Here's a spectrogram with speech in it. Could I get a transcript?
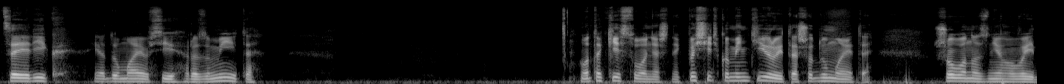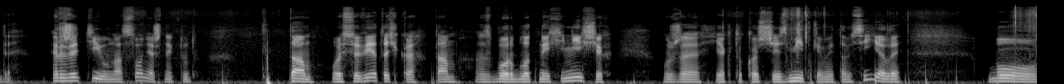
Цей рік, я думаю, всі розумієте. Отакий соняшник. Пишіть, коментуйте, що думаєте, що воно з нього вийде. Ржеті у нас соняшник тут. Там ось веточка, там збор блатних і ніщих. Уже, як то кажуть, з мітками там сіяли. Бо,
